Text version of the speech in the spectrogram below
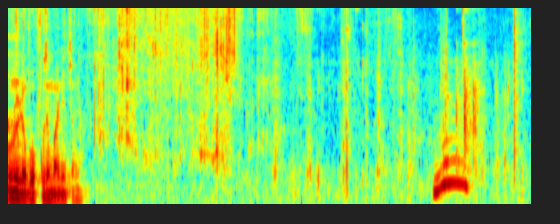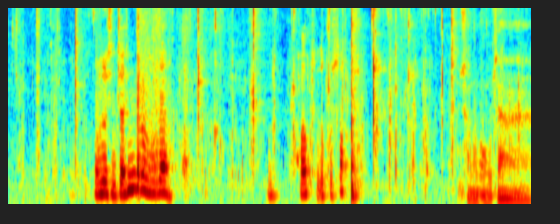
오늘 여보 고생 많이 했잖아. 오늘 진짜 힘들었는데 음, 거역시 넣고 써. 고추 하나 먹어보자.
